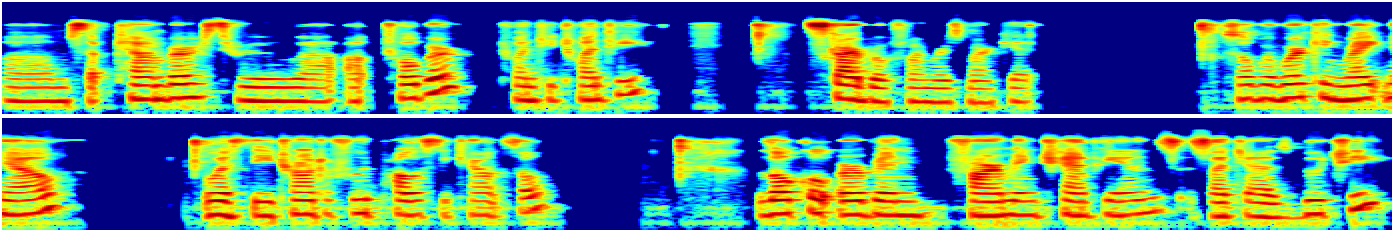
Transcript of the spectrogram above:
um, September through uh, October 2020, Scarborough Farmers Market. So we're working right now with the Toronto Food Policy Council, local urban farming champions such as Bucci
